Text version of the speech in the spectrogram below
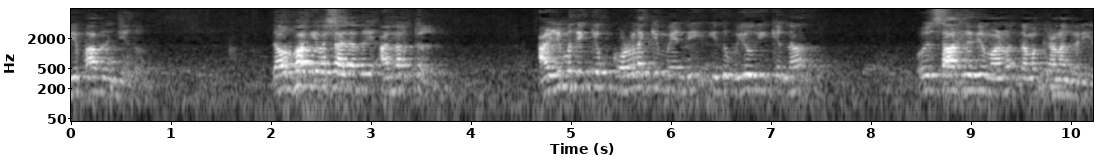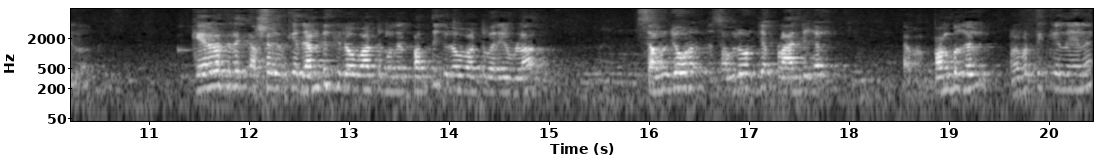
വിഭാവനം ചെയ്തത്. ദൗർഭാഗ്യവശാൽ അത് അനർട്ട് അഴിമതിക്കും കൊള്ളയ്ക്കും വേണ്ടി ഇത് ഉപയോഗിക്കുന്ന ഒരു സാഹചര്യമാണ് നമുക്ക് കാണാൻ കഴിയുന്നത്. കേരളത്തിലെ കർഷകർക്ക് രണ്ട് കിലോ വാട്ട് മുതൽ പത്ത് കിലോ വാട്ട് വരെയുള്ള സൗരോർ സൗരോർജ പ്ലാന്റുകൾ പമ്പുകൾ പ്രവർത്തിക്കുന്നതിന്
